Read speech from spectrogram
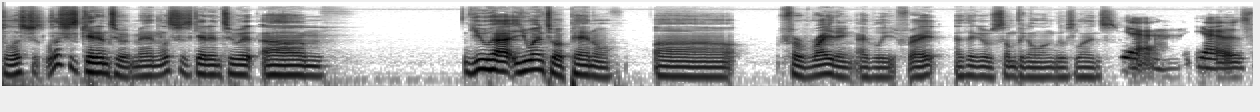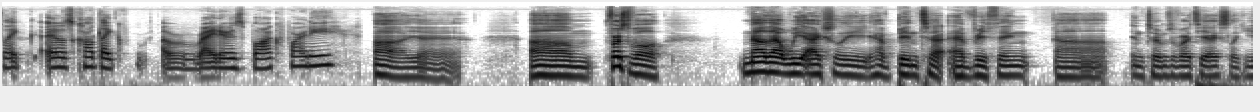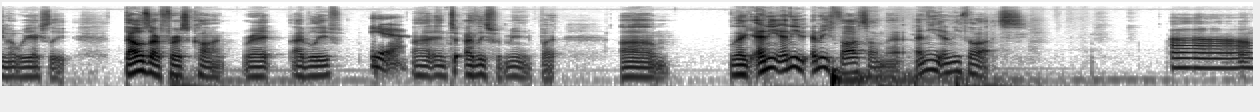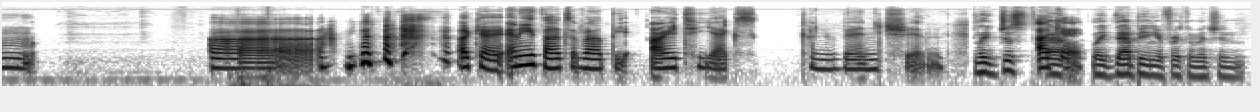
So let's just let's just get into it, man. Let's just get into it. Um you had you went to a panel uh for writing i believe right i think it was something along those lines Yeah, yeah. It was like it was called like a writer's block party. ah yeah, yeah yeah um first of all now that we actually have been to everything uh in terms of rtx like you know we actually that was our first con right i believe Yeah. uh in t- at least for me but um like any any any thoughts on that any any thoughts Um. Uh. okay. Any thoughts about the RTX convention? like just Okay. like that being your first convention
